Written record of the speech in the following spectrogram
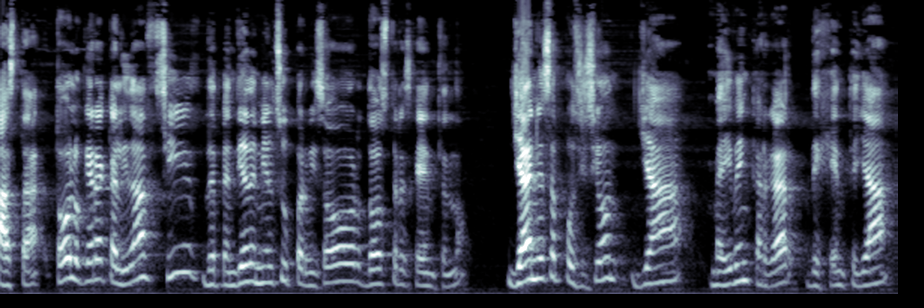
Hasta todo lo que era calidad, sí, dependía de mí el supervisor, dos, tres gentes, ¿no? Ya en esa posición ya me iba a encargar de gente, ya,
